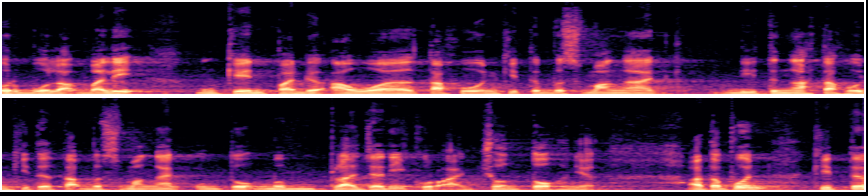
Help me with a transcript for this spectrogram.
berbolak-balik. Mungkin pada awal tahun kita bersemangat, di tengah tahun kita tak bersemangat untuk mempelajari Quran contohnya ataupun kita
